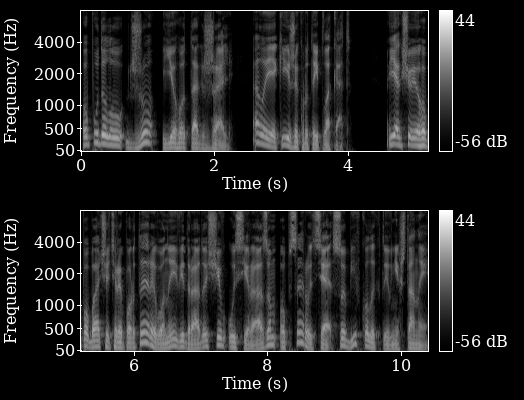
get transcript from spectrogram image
Опудалу Джо його так жаль, але який же крутий плакат. Якщо його побачать репортери, вони від радощів усі разом обсеруться собі в колективні штани.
